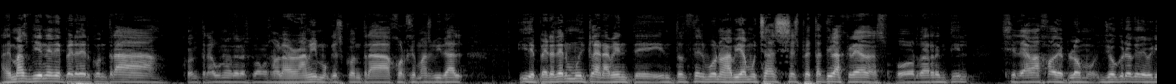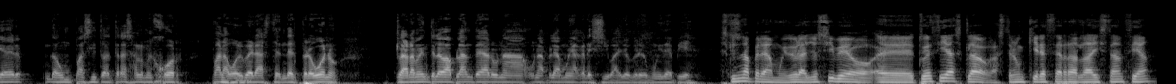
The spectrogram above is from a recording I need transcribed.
además viene de perder contra, contra uno de los que vamos a hablar ahora mismo, que es contra Jorge Masvidal, y de perder muy claramente. Entonces, bueno, había muchas expectativas creadas por Darrentil, se le ha bajado de plomo. Yo creo que debería haber dado un pasito atrás a lo mejor para volver a ascender, pero bueno, claramente le va a plantear una, una pelea muy agresiva, yo creo, muy de pie. Es que es una pelea muy dura. Yo sí veo. eh, tú decías, claro, Gastelum quiere cerrar la distancia,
